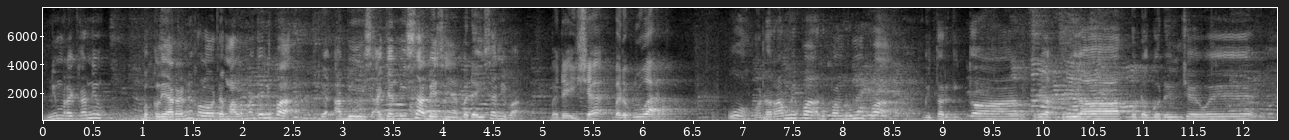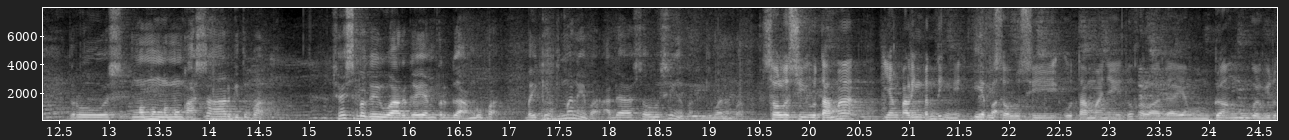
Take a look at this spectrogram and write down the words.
Ini mereka nih berkeliarannya kalau udah malam aja nih Pak. Ya, abis ajan Isa biasanya, pada Isa nih Pak. Pada Isya baru keluar. Wah, pada rame Pak depan rumah Pak. Gitar-gitar, teriak-teriak, goda-godain cewek, terus ngomong-ngomong kasar gitu Pak. Saya sebagai warga yang terganggu Pak, baiknya gimana ya Pak? Ada solusi nggak Pak? Gimana Pak? Solusi utama yang paling penting nih Iya, dari Pak. solusi utamanya itu kalau ada yang mengganggu kayak gitu,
